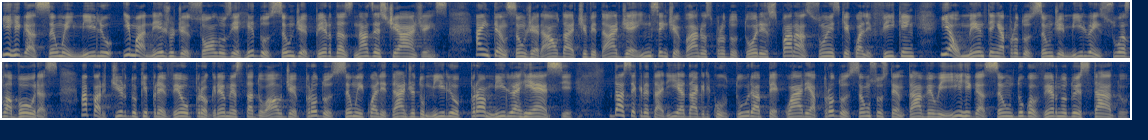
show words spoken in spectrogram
irrigação em milho e manejo de solos e redução de perdas nas estiagens. A intenção geral da atividade é incentivar os produtores para ações que qualifiquem e aumentem a produção de milho em suas lavouras, a partir do que prevê o Programa Estadual de Produção e Qualidade do Milho ProMilho RS da Secretaria da Agricultura, Pecuária, Produção Sustentável e Irrigação do Governo do Estado.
